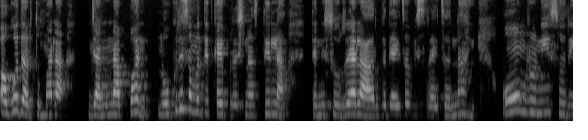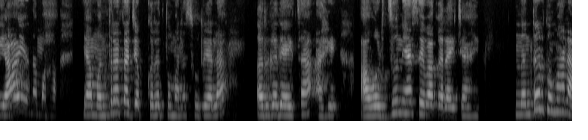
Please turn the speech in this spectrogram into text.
अगोदर तुम्हाला ज्यांना पण नोकरी संबंधित काही प्रश्न असतील ना त्यांनी सूर्याला अर्घ द्यायचं विसरायचं नाही. ओम ऋणी सूर्याय नमः. या मंत्राचा जप करत तुम्हाला सूर्याला अर्घ द्यायचा आहे. आवर्जून ह्या सेवा करायच्या आहे. नंतर तुम्हाला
